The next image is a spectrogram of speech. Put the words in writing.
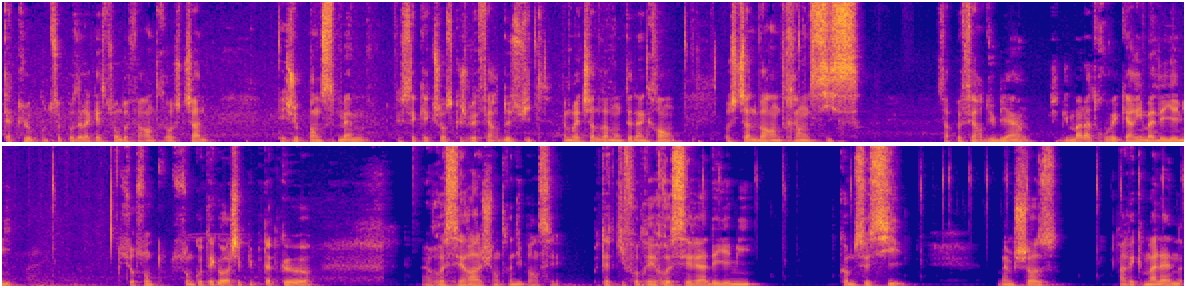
peut-être le coup de se poser la question de faire entrer Oschan. Et je pense même que c'est quelque chose que je vais faire de suite. Emre Chan va monter d'un cran. Oschan va rentrer en 6. Ça peut faire du bien. J'ai du mal à trouver Karim Adeyemi sur son, son côté gauche. Et puis peut-être que un resserrage, je suis en train d'y penser. Peut-être qu'il faudrait resserrer Adeyemi comme ceci même chose avec Malen.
